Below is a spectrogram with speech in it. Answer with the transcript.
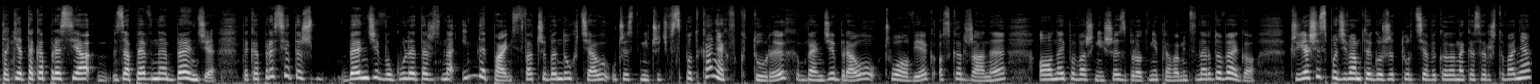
takie, taka presja zapewne będzie. Taka presja też będzie w ogóle też na inne państwa, czy będą chciały uczestniczyć w spotkaniach, w których będzie brał człowiek oskarżany o najpoważniejsze zbrodnie prawa międzynarodowego. Czy ja się spodziewam tego, że Turcja wykona nakaz aresztowania?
